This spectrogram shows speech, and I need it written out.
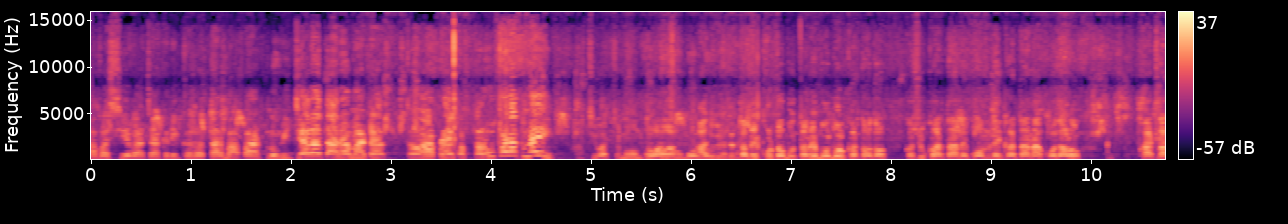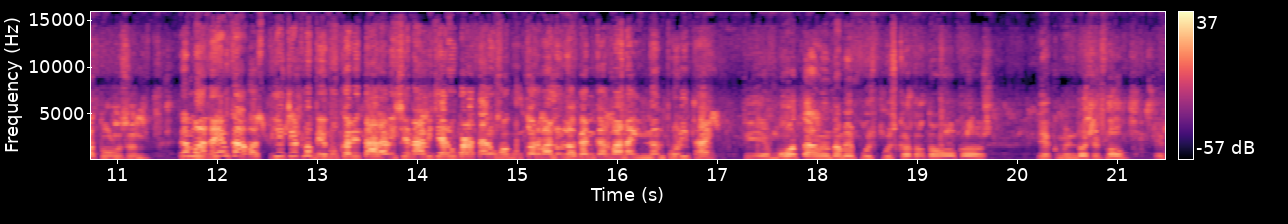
આવા સેવા ચાકરી કરો. તાર બાપા આટલું વિચારા તારા માટે તો આપણે કોઈ કરવું પડે કે નહીં. સાચી વાત છે મમ. તો આજ રીતે તમે ખોટો બોલ તમે બોલ બોલ કરતો હતો કશું કરતા ને કોમ નહીં કરતા નાખો દાડો. ખાટલા તોડું છું ને. તો મને એમ કે આ વસ્તીએ કેટલું ભેગું કરી તારા વિશે ના વિચારવું પડે તારું હગું કરવાનું લગ્ન કરવાના એમને થોડી થાય. તે મોતાને તમે પૂછ પૂછ કરતો હતો એક મિંડો કેટલા એક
